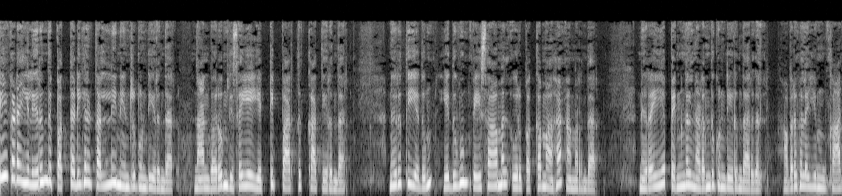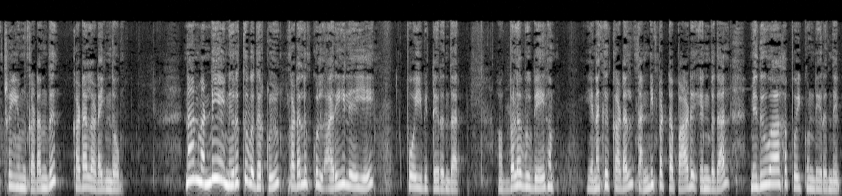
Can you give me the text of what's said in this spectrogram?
டீ கடையில் இருந்து பத்தடிகள் தள்ளி நின்று கொண்டிருந்தார். நான் வரும் திசையை எட்டி பார்த்து காத்திருந்தார். நிறுத்தியதும் எதுவும் பேசாமல் ஒரு பக்கமாக அமர்ந்தார். நிறைய பெண்கள் நடந்து கொண்டிருந்தார்கள். அவர்களையும் காற்றையும் கடந்து கடல் அடைந்தோம் நான் வண்டியை நிறுத்துவதற்குள் கடலுக்குள் அருகிலேயே போய்விட்டிருந்தார். அவ்வளவு வேகம். எனக்கு கடல் தண்ணிப்பட்ட பாடு என்பதால் மெதுவாக போய்க் கொண்டிருந்தேன்.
